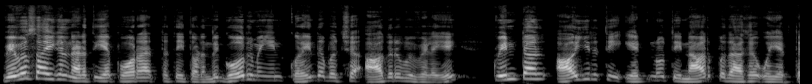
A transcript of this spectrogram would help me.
விவசாயிகள் நடத்திய போராட்டத்தை தொடர்ந்து கோதுமையின் குறைந்தபட்ச ஆதரவு விலையை குவிண்டால் ஆயிரத்தி எட்நூத்தி நாற்பதாக உயர்த்த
